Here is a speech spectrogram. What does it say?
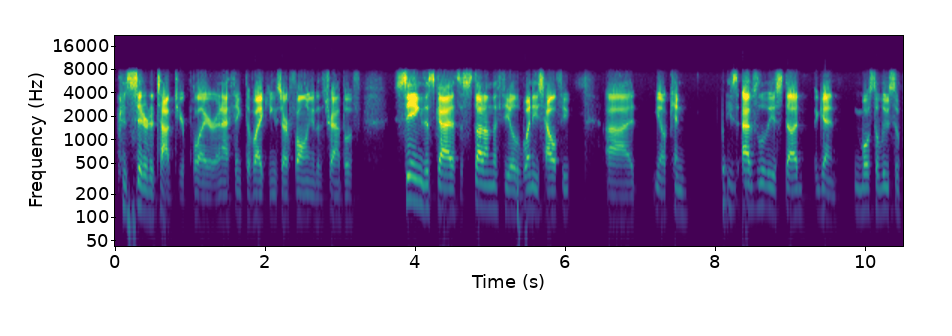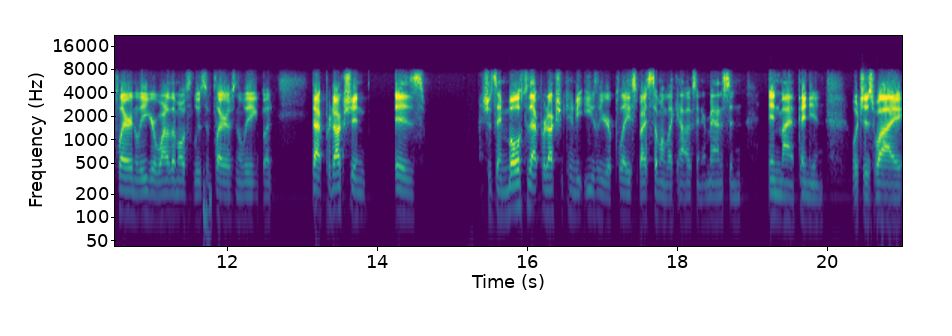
considered a top tier player. And I think the Vikings are falling into the trap of seeing this guy that's a stud on the field when he's healthy. Uh, you know, can he's absolutely a stud. Again, most elusive player in the league or one of the most elusive players in the league, but that production is I should say most of that production can be easily replaced by someone like Alexander Mattison, in my opinion, which is why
